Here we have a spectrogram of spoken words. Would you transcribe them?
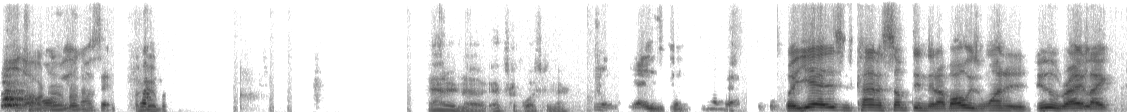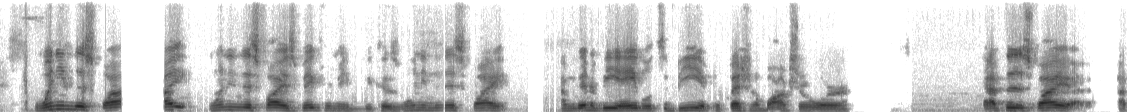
Hold on. all Hold good, on. brother. One sec. Okay, but Added an extra question there. Yeah, he's good. But yeah, this is kind of something that I've always wanted to do, right? Like winning this fight, winning this fight is big for me because winning this fight, I'm gonna be able to be a professional boxer. Or after this fight, I,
